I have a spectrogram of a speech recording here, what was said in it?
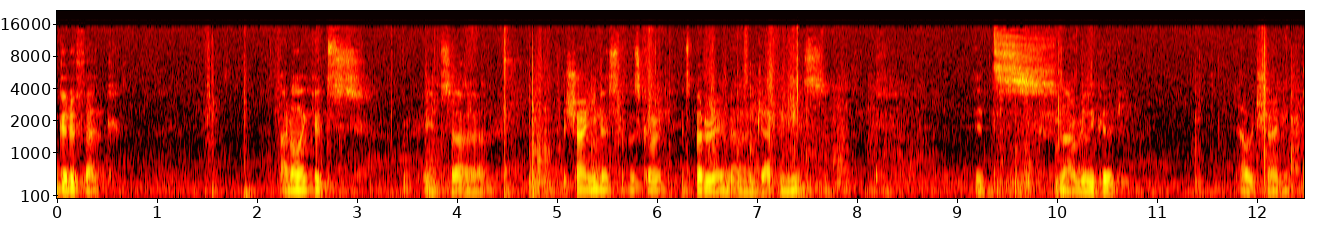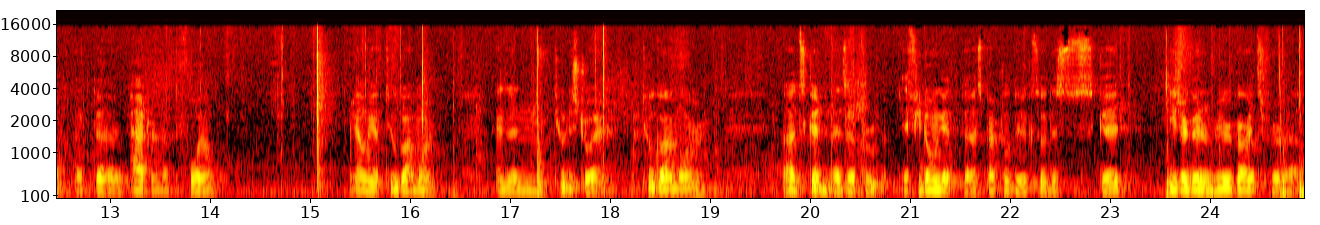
good effect. I don't like its its uh, the shininess of this card. It's better in uh, Japanese. It's not really good how it's shiny, like the pattern of the foil. Now we have two Garmore, and then two Destroyer. Two Garmore, uh, it's good as a if you don't get the Spectral Duke, so this is good. These are good in rear guards for uh,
